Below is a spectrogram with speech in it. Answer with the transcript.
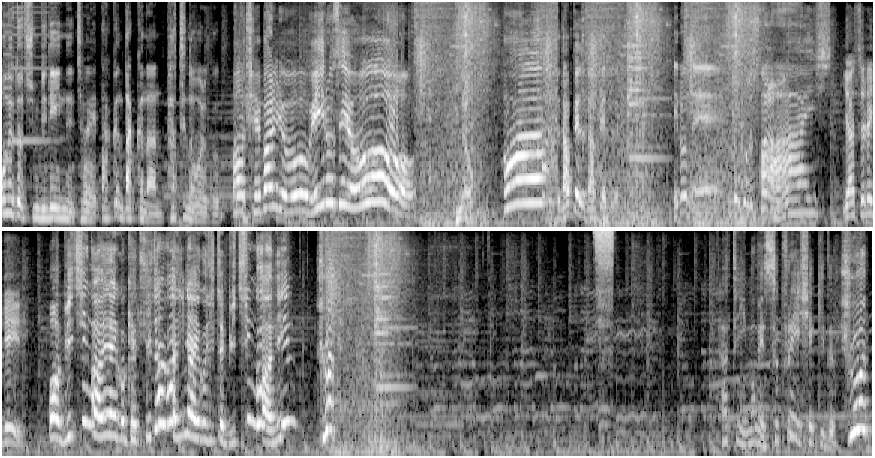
오늘도 준비되어 있는 저의 따끈따끈한 파트너 월급. 아 제발요. 왜 이러세요? 아나 빼드 나 빼드 이러네. 아이씨. 야 쓰레기. 아 미친 거 아니야? 이거 걔 주자가 아니냐? 이거 진짜 미친 거 아님? 슛! 하여튼 이놈의 스프레이 새끼들. 슛!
